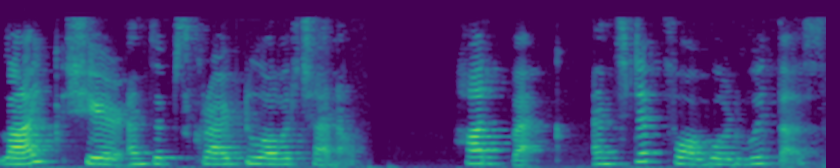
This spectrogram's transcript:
Like, share and subscribe to our channel. Hark Back and step forward with us.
